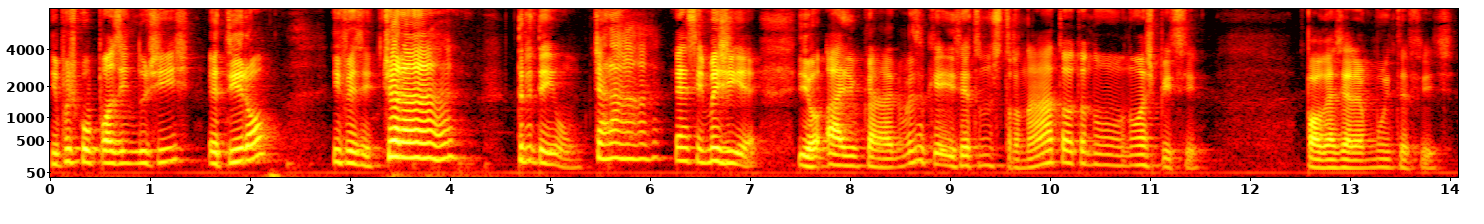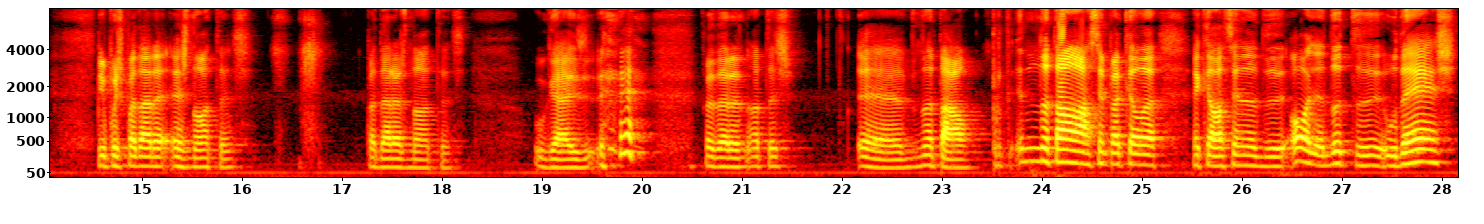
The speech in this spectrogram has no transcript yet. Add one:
e depois com o pozinho do X, atira e fez assim, tcharam! 31, tcharam! É assim, magia. E eu, ai o caralho, mas o que é isso? É tu no estronato ou estou no, no hospício? Pá, o gajo era muito fixe. E depois para dar as notas, para dar as notas, o gajo, para dar as notas uh, de Natal. Porque no Natal há sempre aquela, aquela cena de, olha, dou-te o 10,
